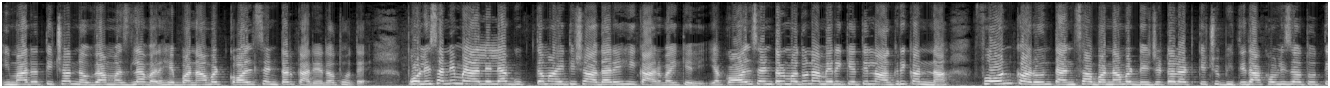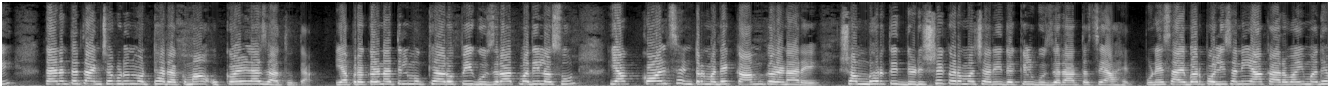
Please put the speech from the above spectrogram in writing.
इमारतीच्या नवव्या मजल्यावर हे बनावट कॉल सेंटर कार्यरत होते. पोलिसांनी मिळालेल्या गुप्त माहितीच्या आधारे ही कारवाई केली. या कॉल सेंटरमधून अमेरिकेतील नागरिकांना फोन करून त्यांचा बनावट डिजिटल अटकेची भीती दाखवली जात होती. त्यानंतर त्यांच्याकडून मोठ्या रकमा उकळल्या जात होत्या. या प्रकरणातील मुख्य आरोपी गुजरातमधील असून या कॉल सेंटरमध्ये काम करणारे शंभर ते दीडशे कर्मचारी देखील गुजरातचे आहेत. पुणे सायबर पोलिसांनी या कारवाईमध्ये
